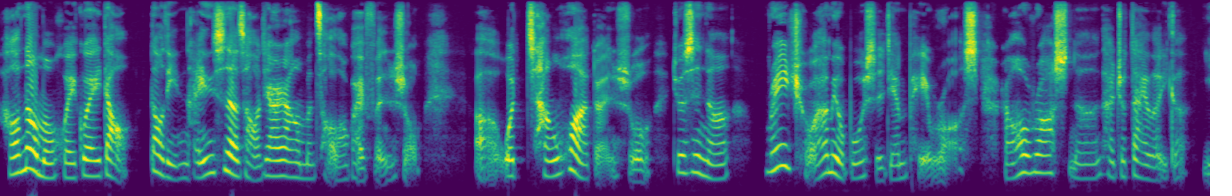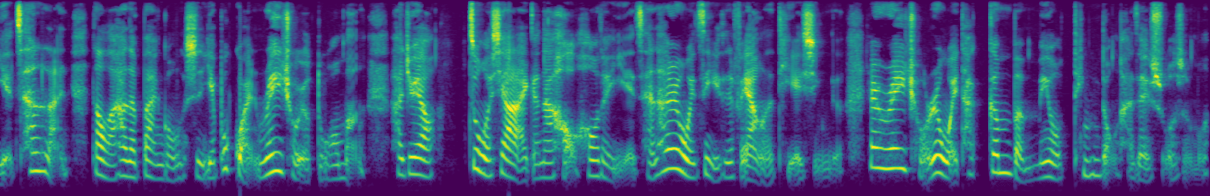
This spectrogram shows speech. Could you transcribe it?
好，那我们回归到到底哪一次的吵架让他们吵到快分手？呃，我长话短说，就是呢，Rachel 他没有拨时间陪 Ross，然后 Ross 呢，他就带了一个野餐篮到了他的办公室，也不管 Rachel 有多忙，他就要。坐下来跟他好好的野餐，他认为自己是非常的贴心的，但 Rachel 认为他根本没有听懂他在说什么。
